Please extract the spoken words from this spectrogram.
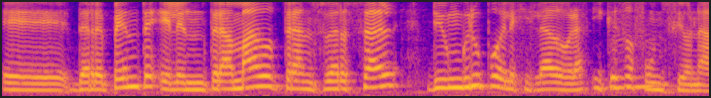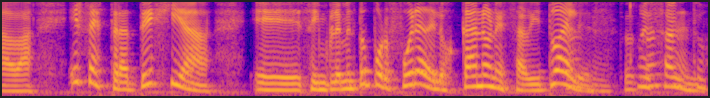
eh, de repente, el entramado transversal de un grupo de legisladoras y que eso funcionaba. Esa estrategia eh, se implementó por fuera de los cánones habituales. Totalmente. Exacto.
